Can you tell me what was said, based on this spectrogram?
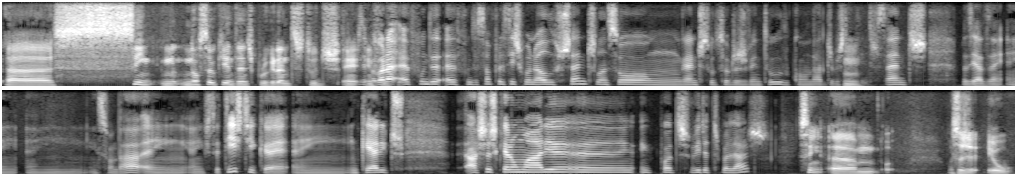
Uh, sim, não sei o que entendes por grandes estudos. Em, exemplo, agora a, Funda a, Fundação Francisco Manuel dos Santos lançou um grande estudo sobre a juventude, com dados bastante hum. interessantes, baseados em, em, em, em, sonda em, em estatística, em inquéritos. Achas que era uma área uh, em que podes vir a trabalhar? Sim. Um, ou seja, eu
